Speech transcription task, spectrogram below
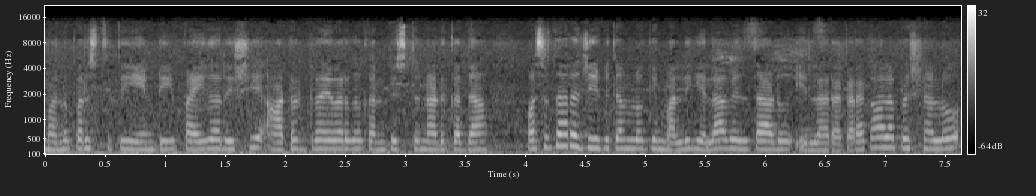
మను పరిస్థితి ఏంటి? పైగా రిషి ఆటో డ్రైవర్గా కనిపిస్తున్నాడు కదా. వసుధార జీవితంలోకి మళ్ళీ ఎలా వెళ్తాడు? ఇలా రకరకాల ప్రశ్నలు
